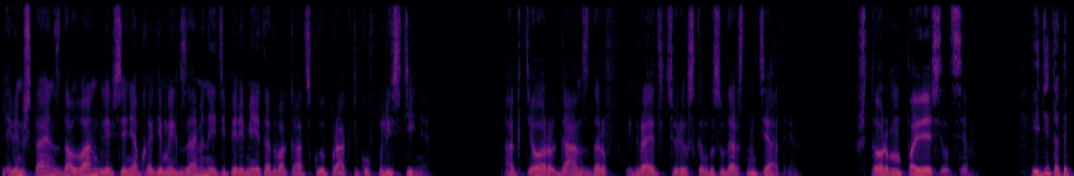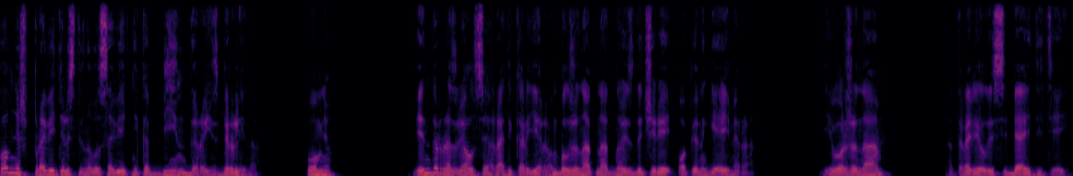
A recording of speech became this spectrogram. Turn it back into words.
Левинштайн сдал в Англии все необходимые экзамены и теперь имеет адвокатскую практику в Палестине. Актер Гансдорф играет в Цюрихском государственном театре. Шторм повесился. Эдит, а ты помнишь правительственного советника Биндера из Берлина? Помню. Биндер развелся ради карьеры. Он был женат на одной из дочерей Оппенгеймера. Его жена отравила себя и детей.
